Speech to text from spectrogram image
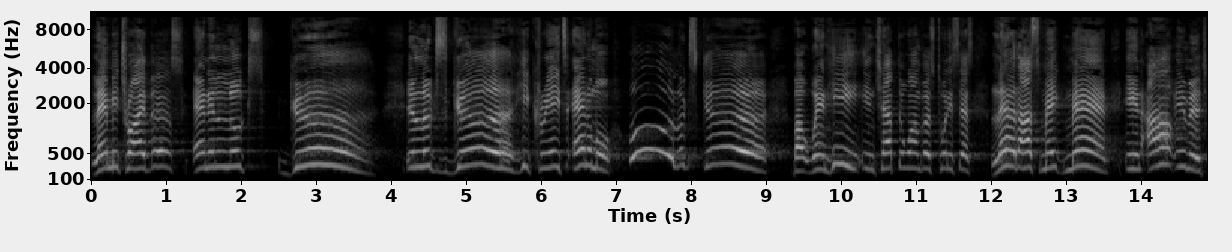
Let me try this. And it looks good. It looks good. He creates animal. Ooh, looks good. But when he, in chapter 1, verse 20 says, Let us make man in our image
